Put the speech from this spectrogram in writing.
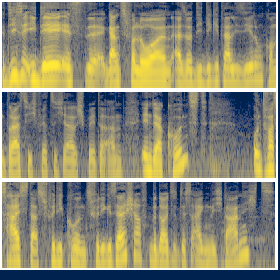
diese Idee ist äh, ganz verloren. Also die Digitalisierung kommt 30, 40 Jahre später an in der Kunst. Und was heißt das für die Kunst? Für die Gesellschaft bedeutet es eigentlich gar nichts,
